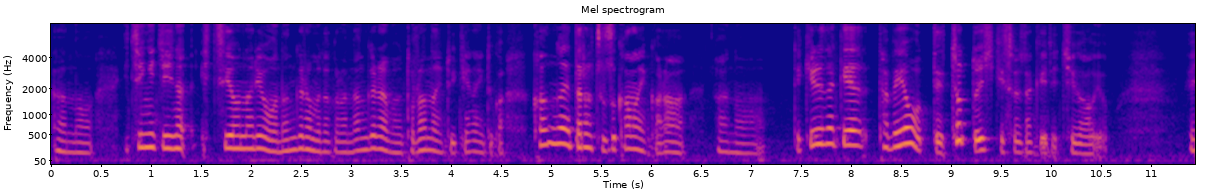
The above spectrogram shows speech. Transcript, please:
あの、一日必要な量は何グラムだから何グラム取らないといけないとか考えたら続かないから、あの、できるだけ食べようってちょっと意識するだけで違うよ。ジ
